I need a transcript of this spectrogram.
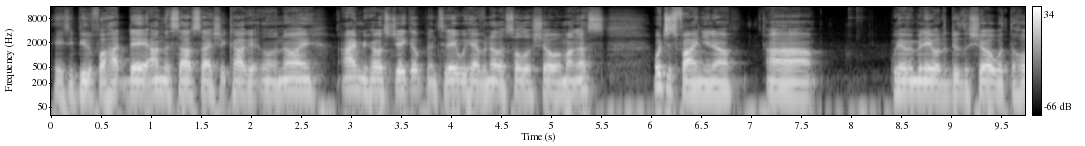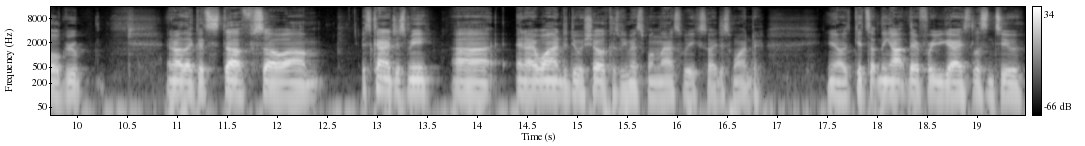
It's a beautiful hot day on the south side, Chicago, Illinois. I'm your host, Jacob, and today we have another solo show among us, which is fine, you know. Uh, we haven't been able to do the show with the whole group and all that good stuff, so um, it's kind of just me. Uh, and I wanted to do a show because we missed one last week, so I just wanted to, you know, get something out there for you guys to listen to,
